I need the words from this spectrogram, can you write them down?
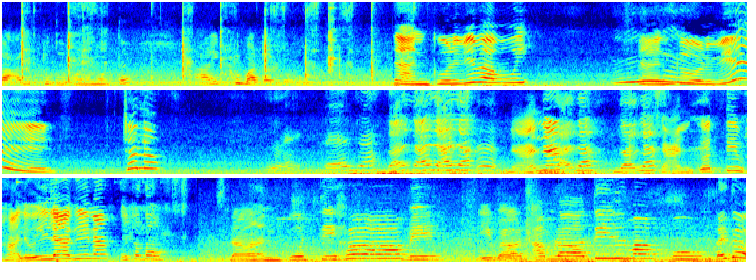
ডাল একটু দেবো এর মধ্যে আর একটু বাটার দেবো। স্নান করবি বাবুই। স্নান করবি। চলো। না না। স্নান করতে ভালোই লাগে না। এটা দাও। স্নান করতে হবে। এবার আমরা তেল মাখবো, তাই তো?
